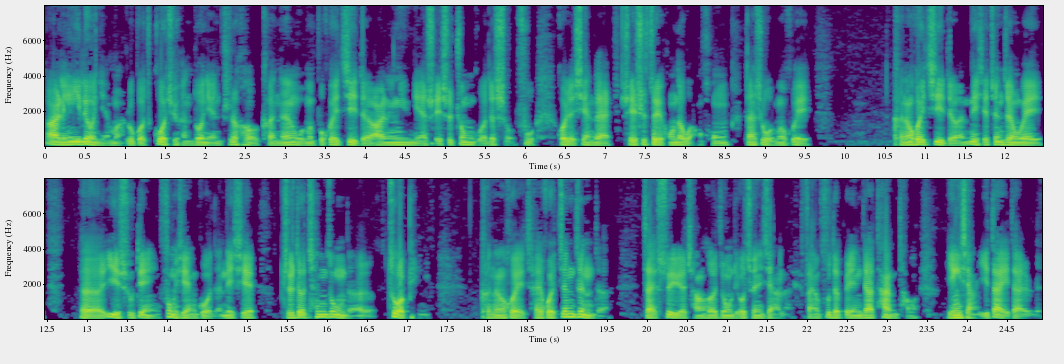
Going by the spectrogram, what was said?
二零一六年嘛，如果过去很多年之后，可能我们不会记得二零一六年谁是中国的首富，或者现在谁是最红的网红，但是我们会可能会记得那些真正为呃艺术电影奉献过的那些值得称重的作品。可能会才会真正的在岁月长河中留存下来，反复的被人家探讨，影响一代一代的人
